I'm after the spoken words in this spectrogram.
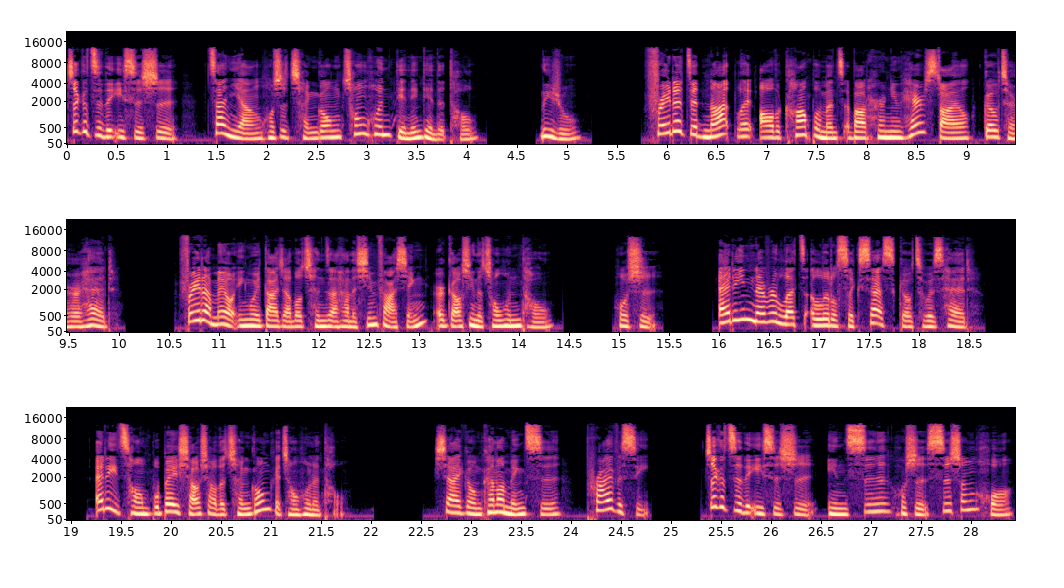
这个字的意思是赞扬或是成功冲昏点点点的头。例如，Freda did not let all the compliments about her new hairstyle go to her head. Freda 没有因为大家都称赞她的新发型而高兴的冲昏头，或是 Eddie never lets a little success go to his head。Eddie 从不被小小的成功给冲昏了头。下一个我们看到名词 privacy，这个字的意思是隐私或是私生活，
